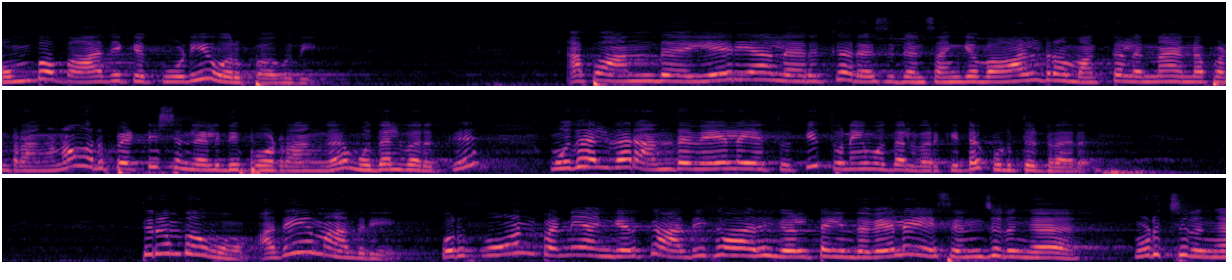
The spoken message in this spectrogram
ரொம்ப பாதிக்கக்கூடிய ஒரு பகுதி. அப்போ அந்த ஏரியாவில் இருக்க ரெசிடென்ட்ஸ் அங்கே வாழ்கிற மக்கள் என்ன என்ன பண்ணுறாங்கன்னா ஒரு பெட்டிஷன் எழுதி போடுறாங்க முதல்வருக்கு. முதல்வர் அந்த வேலையை தூக்கி துணை முதல்வர்கிட்ட கொடுத்துட்றாரு. திரும்பவும் அதே மாதிரி ஒரு ஃபோன் பண்ணி அங்கே இருக்க அதிகாரிகள்கிட்ட இந்த வேலையை செஞ்சிருங்க முடிச்சிடுங்க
